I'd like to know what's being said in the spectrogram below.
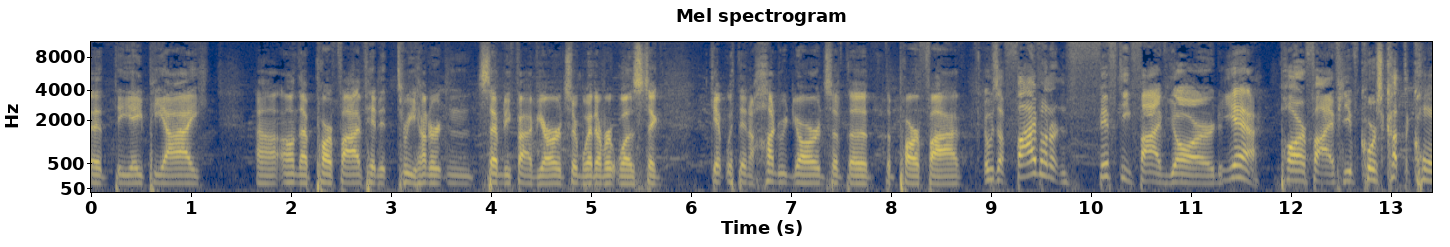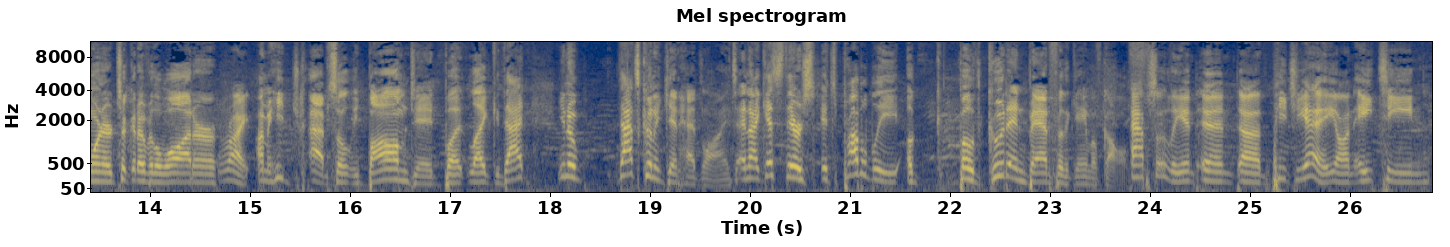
at the API uh, on that par five, hit it 375 yards or whatever it was to get within 100 yards of the, the par five. It was a 555 yard. Yeah. Par five. He of course cut the corner, took it over the water. Right. I mean, he absolutely bombed it, but like that, you know, that's going to get headlines. And I guess there's it's probably a, both good and bad for the game of golf. Absolutely, and and uh, PGA on 18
